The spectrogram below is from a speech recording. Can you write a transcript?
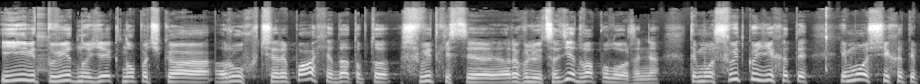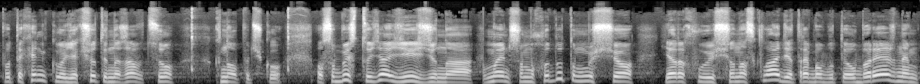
І відповідно є кнопочка рух черепахи, да, тобто швидкість е, регулюється. Є два положення. Ти можеш швидко їхати і можеш їхати потихеньку, якщо ти нажав цю кнопочку. Особисто я їжджу на меншому ходу, тому що я рахую, що на складі треба бути обережним.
